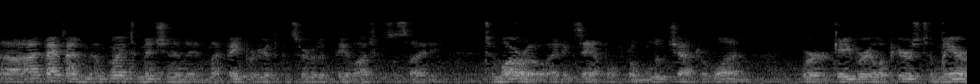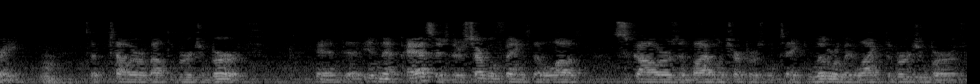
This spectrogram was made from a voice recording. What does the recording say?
uh, in fact, I'm, I'm going to mention in, in my paper here at the Conservative Theological Society tomorrow an example from Luke chapter 1 where Gabriel appears to Mary to tell her about the virgin birth. And uh, in that passage, there are several things that a lot of scholars and Bible interpreters will take literally, like the virgin birth,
